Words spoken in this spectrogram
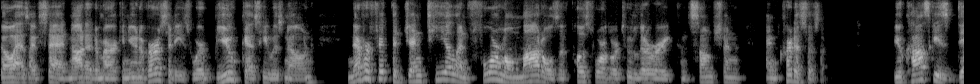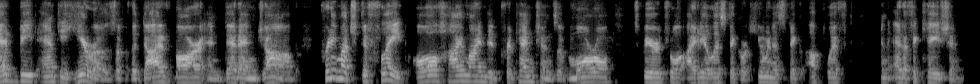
though as I've said, not at American universities, where Buke, as he was known, never fit the genteel and formal models of post-World War II literary consumption and criticism. Bukowski's deadbeat anti-heroes of the dive bar and dead-end job pretty much deflate all high-minded pretensions of moral, spiritual, idealistic, or humanistic uplift and edification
